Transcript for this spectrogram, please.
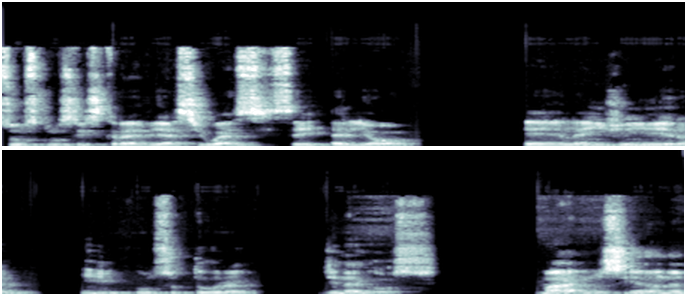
Susclo se escreve S-U-S-C-L-O. Ela é engenheira e consultora de negócio. Mário, Luciana,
